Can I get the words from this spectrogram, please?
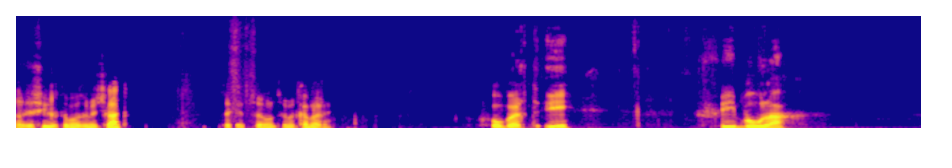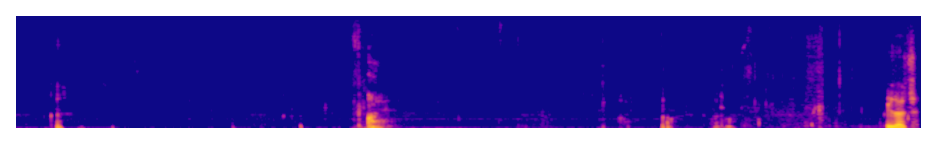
A wiesz ile to może mieć lat? Jak przełączymy kamerę. Hubert i Fibula. Oj. No. Widać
